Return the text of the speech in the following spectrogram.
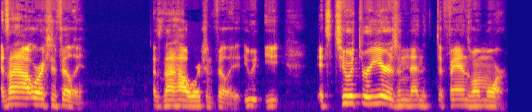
That's not how it works in Philly. That's not how it works in Philly. You, you, it's two or three years, and then the fans want more.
